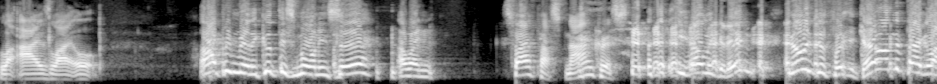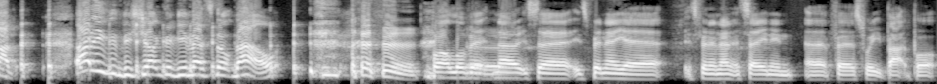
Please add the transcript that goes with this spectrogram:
like, eyes light up. I've been really good this morning, sir. I went, it's five past nine, Chris. You've only been in. You've only just put your coat on the peg, lad. I'd even be shocked if you messed up now. But I love it. No, it's uh, it's been a uh, it's been an entertaining uh, first week back, but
